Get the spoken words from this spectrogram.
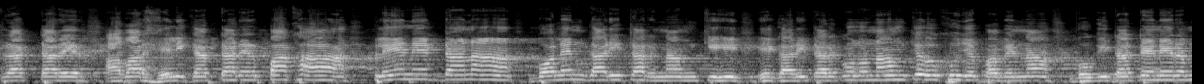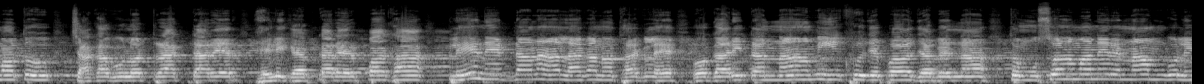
ট্রাক্টরের। আবার হেলিকপ্টারের পাখা, প্লেনের ডানা, বলেন গাড়িটার নাম কি? এ গাড়িটার কোনো নাম কেউ খুঁজে পাবেন না। বগিটা ট্রেনের মতো, চাকাগুলো ট্রাক্টরের, হেলিকপ্টারের পাখা প্লেনের ডানা লাগানো থাকলে ও গাড়িটার নামই খুঁজে পাওয়া যাবে না। তো মুসলমানের নামগুলি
